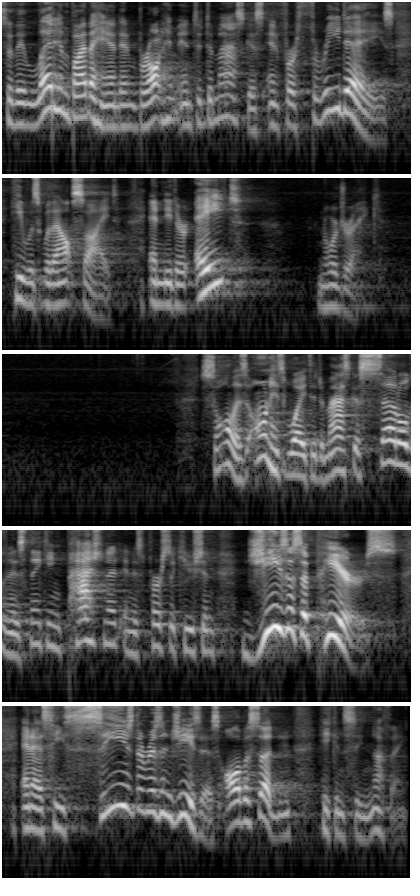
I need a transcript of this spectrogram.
So they led him by the hand and brought him into Damascus, and for three days he was without sight, and neither ate nor drank. Saul is on his way to Damascus, settled in his thinking, passionate in his persecution. Jesus appears and as he sees the risen Jesus, all of a sudden, he can see nothing.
